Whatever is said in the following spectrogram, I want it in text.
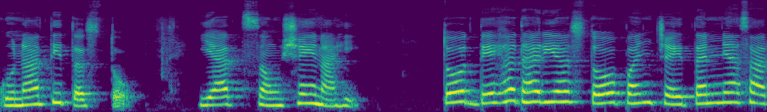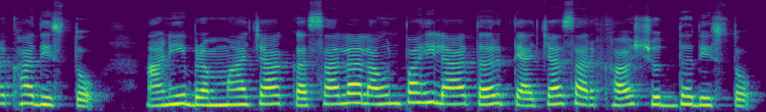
गुणातीत असतो. यात संशय नाही. तो देहधारी असतो पण चैतन्यासारखा दिसतो. आणि ब्रह्माच्या कसाला लावून पाहिला तर त्याच्यासारखा शुद्ध दिसतो.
